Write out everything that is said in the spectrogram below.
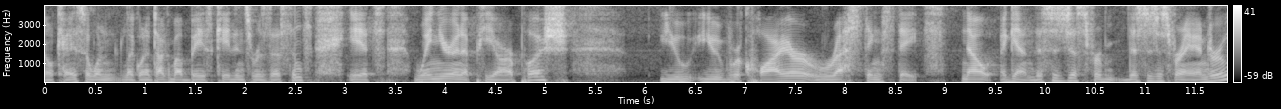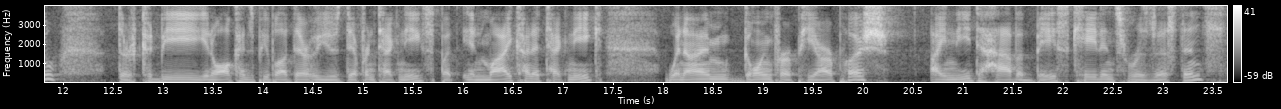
Okay, so when like when I talk about base cadence resistance, it's when you're in a PR push, you you require resting states. Now, again, this is just for this is just for Andrew. There could be, you know, all kinds of people out there who use different techniques, but in my kind of technique, when I'm going for a PR push, I need to have a base cadence resistance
